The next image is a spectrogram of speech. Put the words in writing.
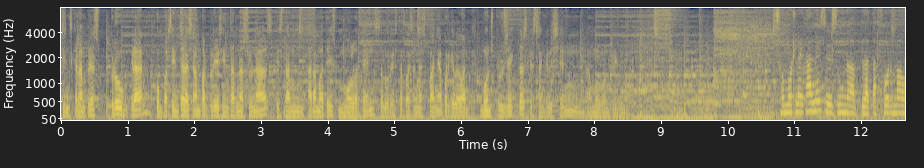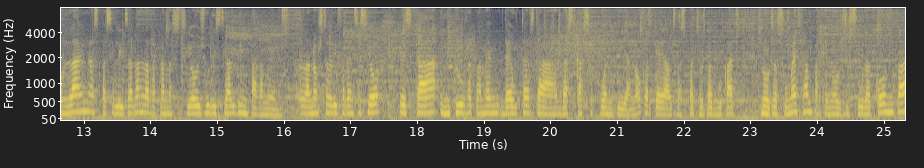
fins que l'empresa és prou gran com per ser interessant per players internacionals que estan ara mateix molt atents a el que està passant a Espanya perquè veuen bons projectes que estan creixent a molt bon ritme. Somos Legales és una plataforma online especialitzada en la reclamació judicial d'impagaments. La nostra diferenciació és que inclús reclamem deutes d'escassa de, quantia, no? perquè els despatxos d'advocats no els assumeixen, perquè no els hi surt a compte.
